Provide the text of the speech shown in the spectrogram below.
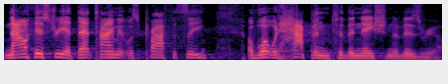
now history. At that time, it was prophecy of what would happen to the nation of Israel.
